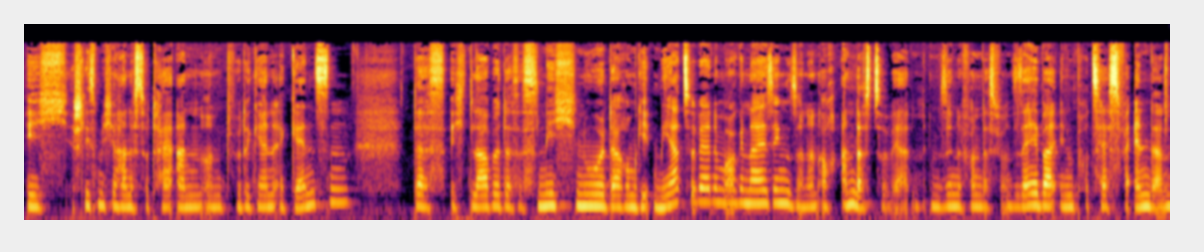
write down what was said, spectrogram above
Ich schließe mich Johannes total an und würde gerne ergänzen, dass ich glaube, dass es nicht nur darum geht, mehr zu werden im Organizing, sondern auch anders zu werden. Im Sinne von, dass wir uns selber im Prozess verändern.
